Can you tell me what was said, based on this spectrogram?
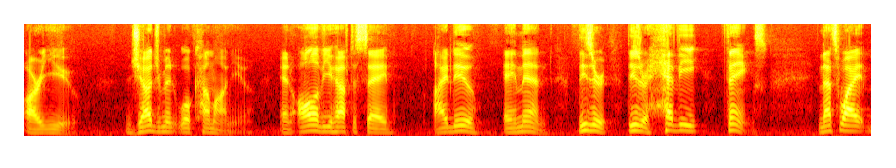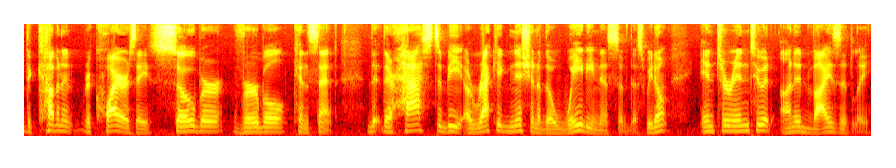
are you. Judgment will come on you. And all of you have to say, I do. Amen. These are, these are heavy things. And that's why the covenant requires a sober verbal consent. There has to be a recognition of the weightiness of this. We don't enter into it unadvisedly,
